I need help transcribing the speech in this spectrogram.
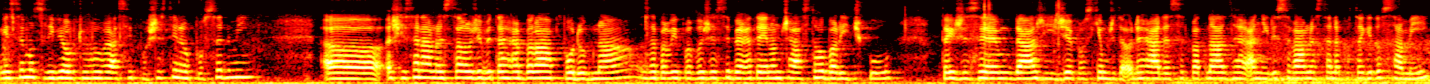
mně se moc líbilo v tu hru asi po šestý nebo po sedmý. Uh, ještě se nám nestalo, že by ta hra byla podobná, za prvý, protože si berete jenom část toho balíčku, takže se dá říct, že prostě můžete odehrát 10-15 her a nikdy se vám nestane v podstatě to samý.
